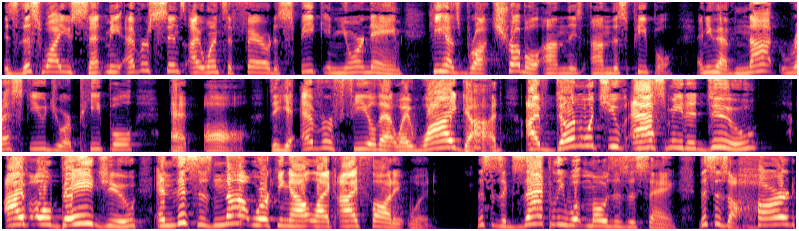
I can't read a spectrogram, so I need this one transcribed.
Is this why you sent me? Ever since I went to Pharaoh to speak in your name, he has brought trouble on, these, on this people and you have not rescued your people at all. Do you ever feel that way? Why, God? I've done what you've asked me to do. I've obeyed you, and this is not working out like I thought it would. This is exactly what Moses is saying. This is a hard,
